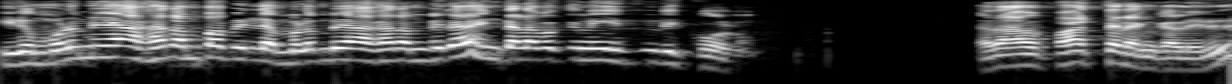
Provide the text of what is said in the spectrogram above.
இது முழுமையாக ரம்பவில்லை முழுமையாக ரம்பினா இந்த அளவுக்கு நீ இருந்திக்கோணும் அதாவது பாத்திரங்களில்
